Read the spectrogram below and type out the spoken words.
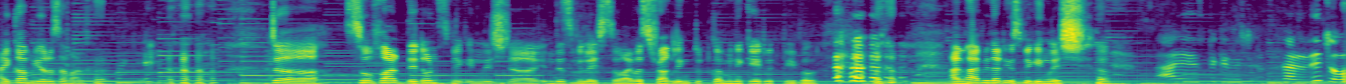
I come Euro so far they don't speak english uh, in this village so i was struggling to communicate with people. I'm happy that you speak english. I speak english very little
